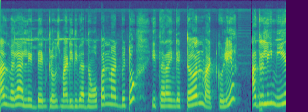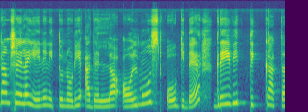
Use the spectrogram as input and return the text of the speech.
ಆದಮೇಲೆ ಅಲ್ಲಿ ಇಡ್ಡೇನು ಕ್ಲೋಸ್ ಮಾಡಿದ್ದೀವಿ ಅದನ್ನ ಓಪನ್ ಮಾಡಿಬಿಟ್ಟು ಈ ಥರ ಹಿಂಗೆ ಟರ್ನ್ ಮಾಡ್ಕೊಳ್ಳಿ. ಅದರಲ್ಲಿ ನೀರಾಂಶ ಎಲ್ಲ ಏನೇನಿತ್ತು ನೋಡಿ ಅದೆಲ್ಲ ಆಲ್ಮೋಸ್ಟ್ ಹೋಗಿದೆ. ಗ್ರೇವಿ ತಿಕ್ಕಾಗ್ತಾ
